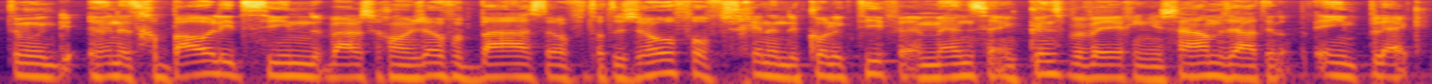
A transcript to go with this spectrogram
toen ik hun het gebouw liet zien, waren ze gewoon zo verbaasd over dat er zoveel verschillende collectieven en mensen en kunstbewegingen samen zaten op één plek.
